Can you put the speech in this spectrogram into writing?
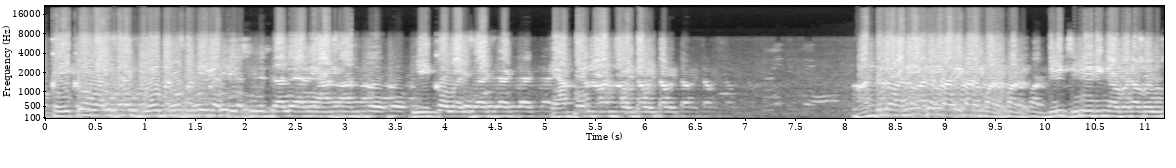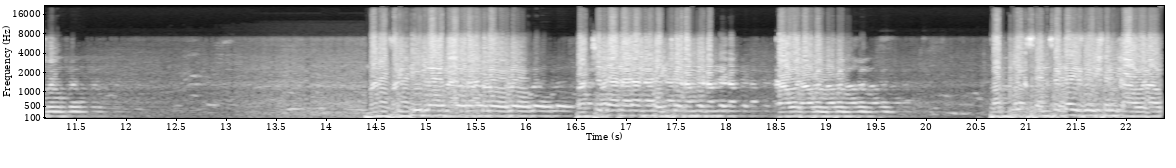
ఒక ఈకో వైజాగ్ గ్లోబల్ సిటీగా తీర్చిదిద్దాలి అనే ఆశతో ఈ ఈకో వైజాగ్ క్యాంపెయిన్ లాంచ్ చేయడం. అందులో అనేక కార్యక్రమాలు. బీచ్ క్లీనింగ్ అవ్వచ్చు. మన సిటీలో నగరంలో పచ్చదనాన్ని పెంచడం కావచ్చు. పబ్లిక్ సెన్సిటైజేషన్ కావడం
